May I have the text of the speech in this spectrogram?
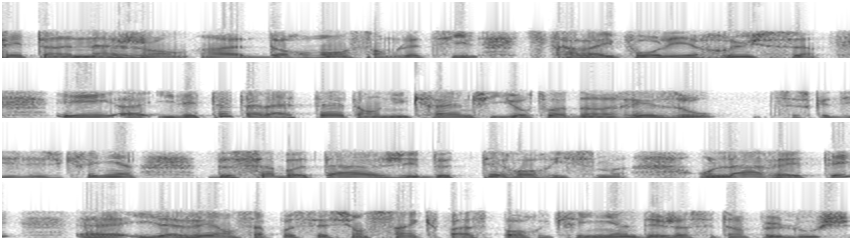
C'est un agent euh, dormant, semble-t-il, qui travaille pour les Russes. Et euh, il était à la tête en Ukraine, figure-toi, d'un réseau c'est ce que disent les Ukrainiens, de sabotage et de terrorisme. On l'a arrêté. Euh, il avait en sa possession cinq passeports ukrainiens. Déjà, c'est un peu louche,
